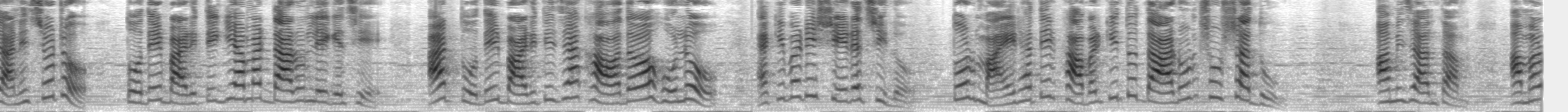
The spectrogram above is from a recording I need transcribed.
জানিস ছোট, তোদের বাড়িতে গিয়ে আমার দারুণ লেগেছে। আর তোদের বাড়িতে যা খাওয়া দাওয়া হলো, একেবারে সেরা ছিল। তোর মায়ের হাতের খাবার কিন্তু দারুণ সুস্বাদু। আমি জানতাম, আমার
